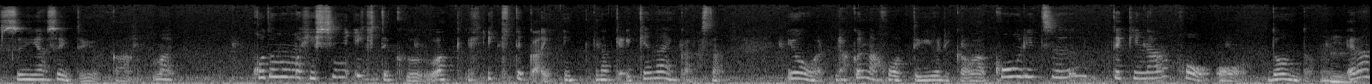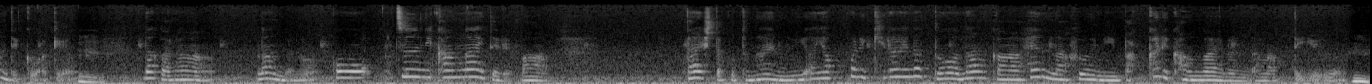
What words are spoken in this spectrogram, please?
吸いやすいというかまあ子供も必死に生きてくわけ生きてかいなきゃいけないからさ要は楽な方っていうよりかは効率的な方をどんどん選んでいくわけよ、うん。だからなんだろう。こう普通に考えてれば大したことないのにあやっぱり嫌いだとなんか変な風にばっかり考えるんだなっていう。うん。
